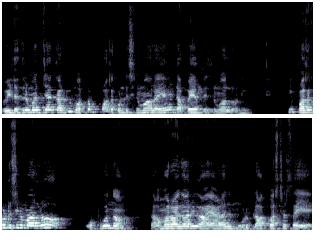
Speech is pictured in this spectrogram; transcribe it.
వీళ్ళిద్దరి మధ్య కలిపి మొత్తం పదకొండు సినిమాలు అయ్యాయి డెబ్బై ఎనిమిది సినిమాల్లోని. ఈ 11 సినిమాల్లో ఒప్పుకుందాం రామారావు గారు ఆ ఏడాది మూడు బ్లాక్ బస్టర్స్ అయ్యాయి.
